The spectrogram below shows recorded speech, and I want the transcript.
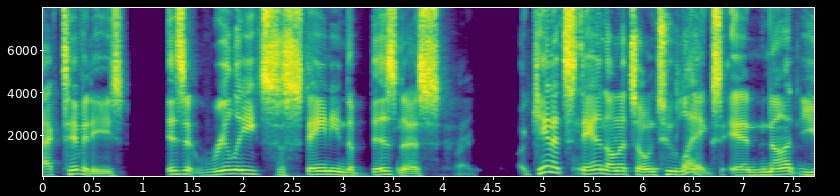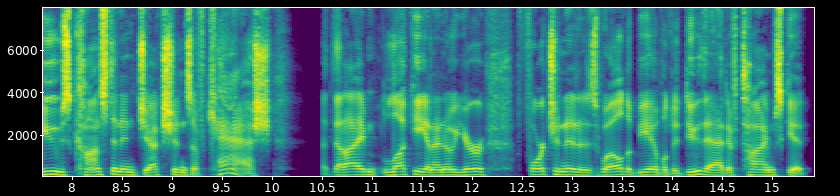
activities? Is it really sustaining the business? Right. Can it stand on its own two legs and not use constant injections of cash? That I'm lucky, and I know you're fortunate as well to be able to do that if times get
